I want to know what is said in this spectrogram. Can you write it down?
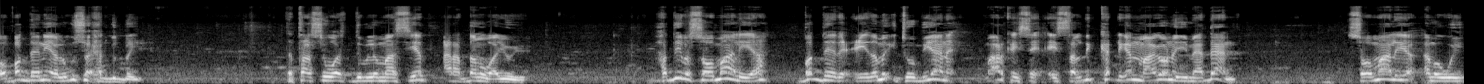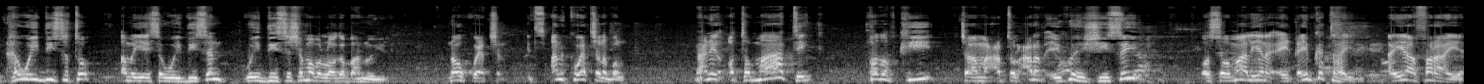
oo baddeeniya lagu soo xadgudbay. Taasi waa diblomaasiyad aradan waayuu yidhi. Haddiiba soomaaliya baddeeda ciidamo etoobiyaana ma arkayse ay saldhig ka dhigan maagoona yimaadaan? Soomaaliya ama ha weyddiisato ama yaysan weyddiisan weyddiisasho maba looga baahnuu yidhi. No question. It's unquestionable. Macnihii automatic qodobkii jaamacatul carab ay ku heshiisay oo soomaaliyana ay qayb ka tahay ayaa faraaya.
